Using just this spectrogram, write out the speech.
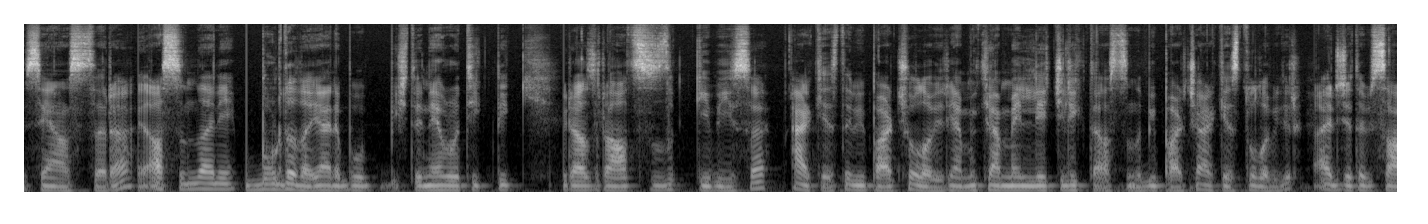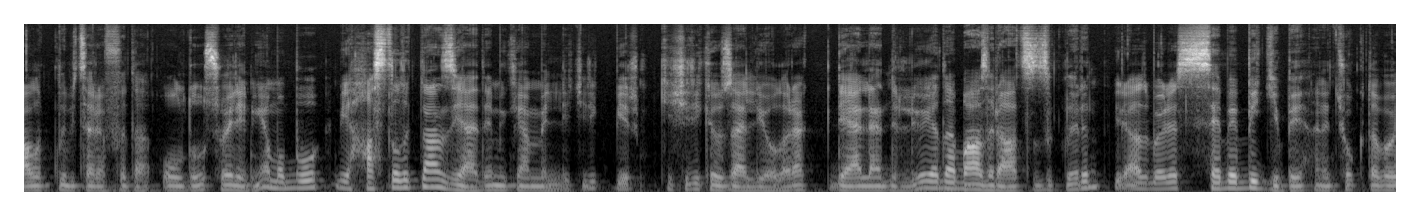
seanslara. E, aslında hani burada da yani bu işte nevrotiklik biraz rahatsızlık gibi ise herkes de bir parça olabilir. Yani mükemmelliyetçilik de aslında bir parça herkeste olabilir. Ayrıca tabii sağlıklı bir tarafı da olduğu söyleniyor ama bu bir hastalıktan ziyade mükemmelliyetçilik bir kişilik özelliği olarak değerlendiriliyor ya da bazı rahatsızlıkların biraz böyle sebebi gibi hani çok da böyle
